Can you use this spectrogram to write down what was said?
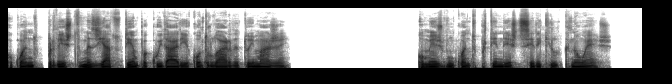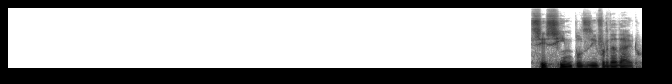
Ou quando perdeste demasiado tempo a cuidar e a controlar da tua imagem. Ou mesmo quando pretendeste ser aquilo que não és. Ser simples e verdadeiro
